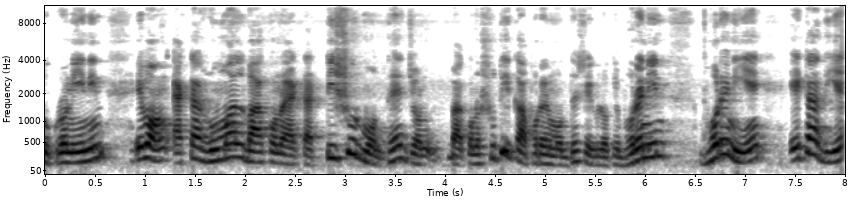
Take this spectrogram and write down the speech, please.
টুকরো নিয়ে নিন এবং একটা রুমাল বা কোনো একটা টিস্যুর মধ্যে বা কোনো সুতির কাপড়ের মধ্যে সেগুলোকে ভরে নিন। ভরে নিয়ে এটা দিয়ে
